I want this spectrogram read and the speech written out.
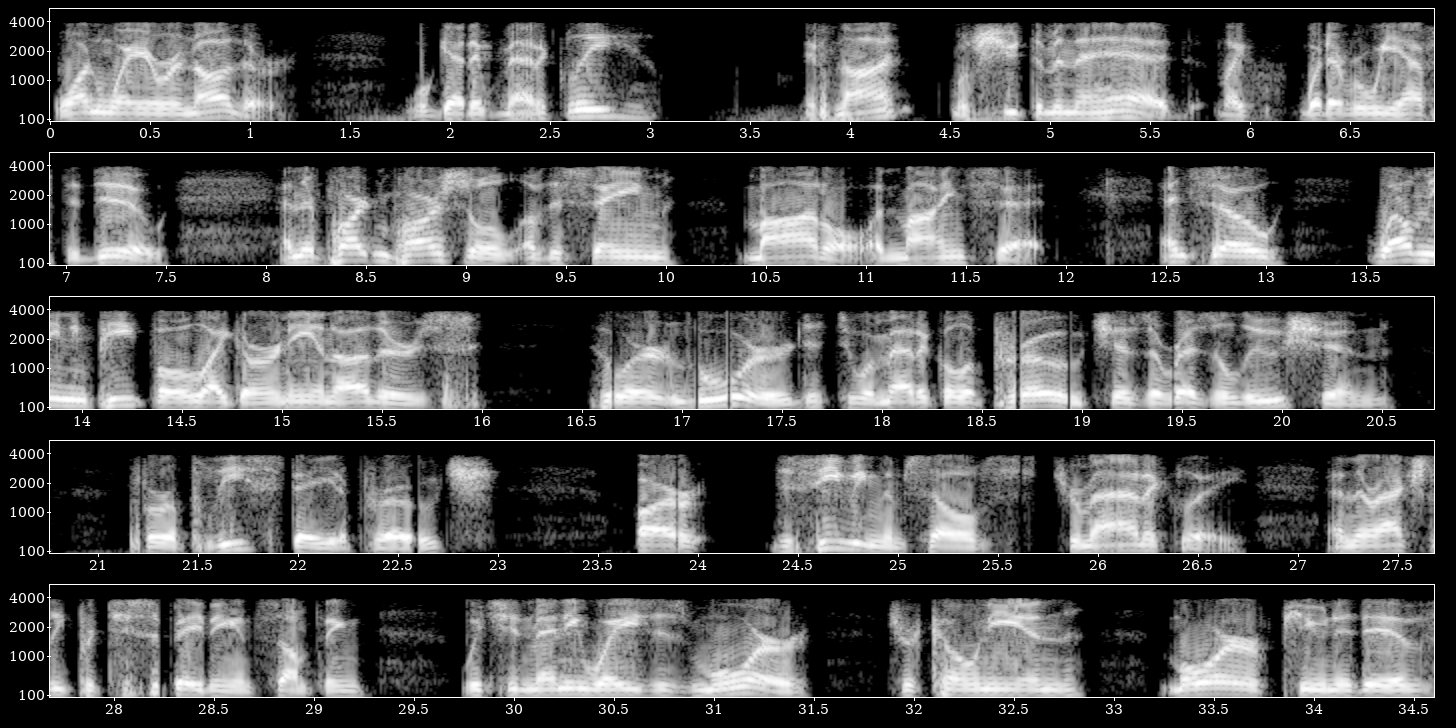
one way or another. We'll get it medically. If not, We'll shoot them in the head, like whatever we have to do. And they're part and parcel of the same model and mindset. And so well-meaning people like Ernie and others who are lured to a medical approach as a resolution for a police state approach are deceiving themselves dramatically and they're actually participating in something which in many ways is more draconian, more punitive,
